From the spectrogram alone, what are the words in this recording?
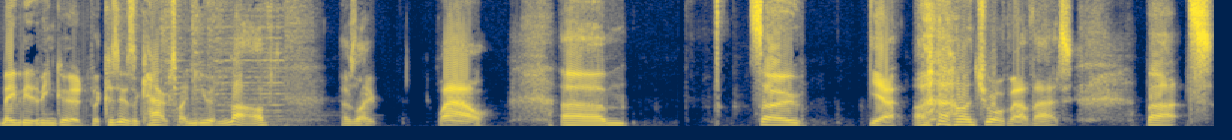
maybe it'd have been good because it was a character I knew and loved. I was like, wow. Um, so yeah, I'm unsure about that, but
